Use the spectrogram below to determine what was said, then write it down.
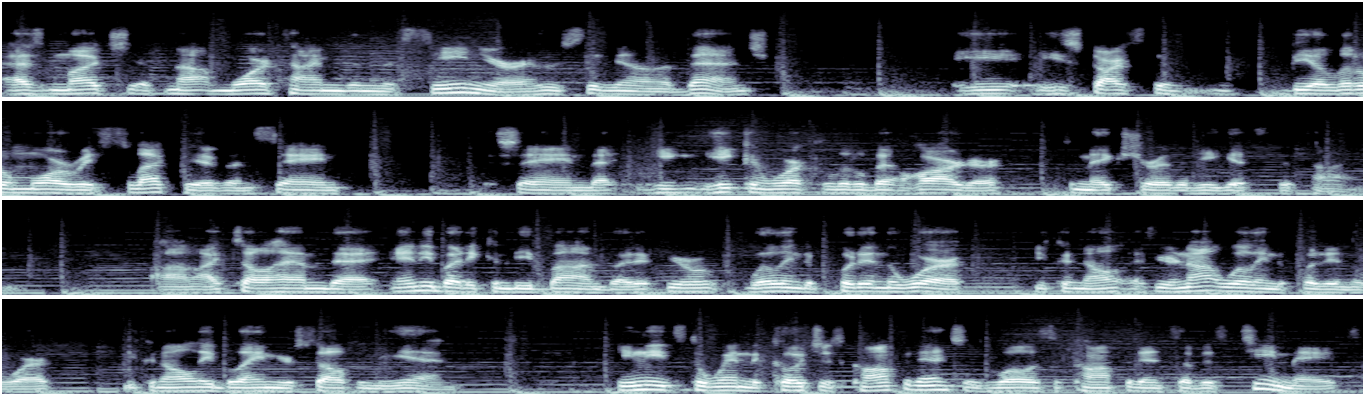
as much, if not more time than the senior who's sitting on the bench, he he starts to be a little more reflective and saying saying that he, he can work a little bit harder to make sure that he gets the time. Um, I tell him that anybody can be bummed, but if you're willing to put in the work, you can. If you're not willing to put in the work, you can only blame yourself in the end. He needs to win the coach's confidence as well as the confidence of his teammates.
